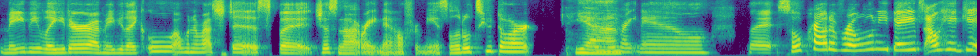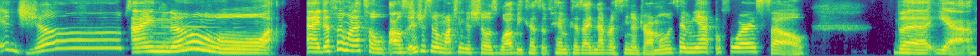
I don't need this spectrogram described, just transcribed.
maybe later I may be like, oh, I want to watch this, but just not right now for me. It's a little too dark. Yeah. right now. But so proud of RHONY babes out here getting jobs. I know and I definitely wanted to. I was interested in watching the show as well because of him because I'd never seen a drama with him yet before. So, but yeah,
